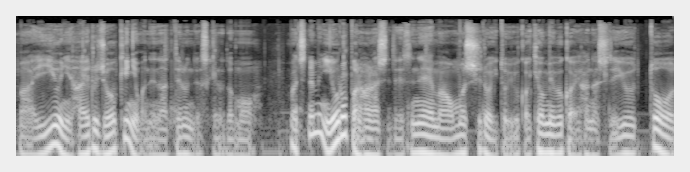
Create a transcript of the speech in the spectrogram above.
まあ、EU に入る条件には、ね、なってるんですけれども、まあ、ちなみにヨーロッパの話でですね、まあ面白いというか興味深い話で言うと、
